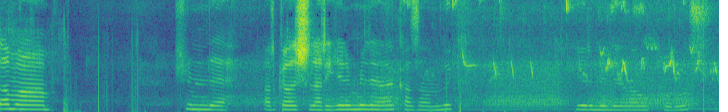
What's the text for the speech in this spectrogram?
Tamam. Şimdi arkadaşlar 20 lira kazandık. 20 lira kuruş.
